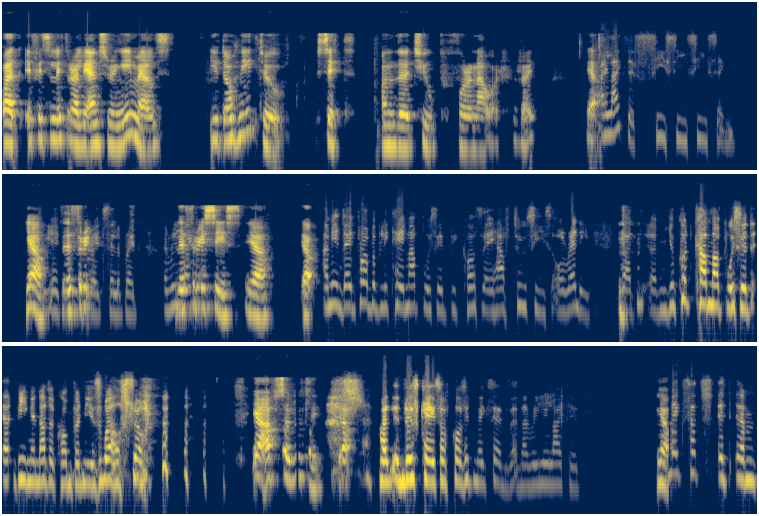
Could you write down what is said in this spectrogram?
but if it's literally answering emails, you don't need to sit on the tube for an hour, right? Yeah. I like this ccc thing. Yeah Create, the three celebrate, celebrate. Really the like three c's. Yeah. Yeah i mean they probably came up with it because they have two c's already but um, you could come up with it being another company as well so. Yeah absolutely. Yeah but in this case of course it makes sense and i really like it. Yeah. it makes such it um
